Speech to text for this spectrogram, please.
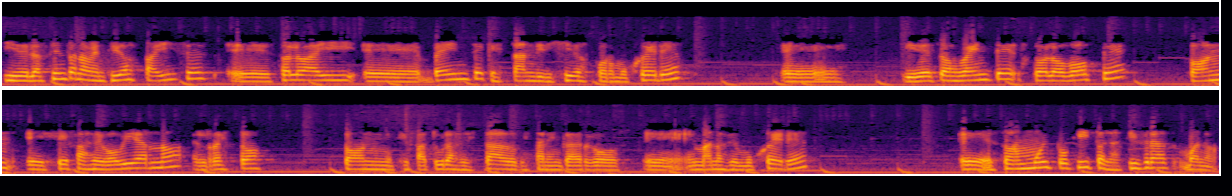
Y de los 192 países, eh, solo hay eh, 20 que están dirigidos por mujeres, eh, y de esos 20, solo 12 son eh, jefas de gobierno, el resto son jefaturas de Estado que están en cargos en manos de mujeres. Eh, son muy poquitos las cifras, bueno,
